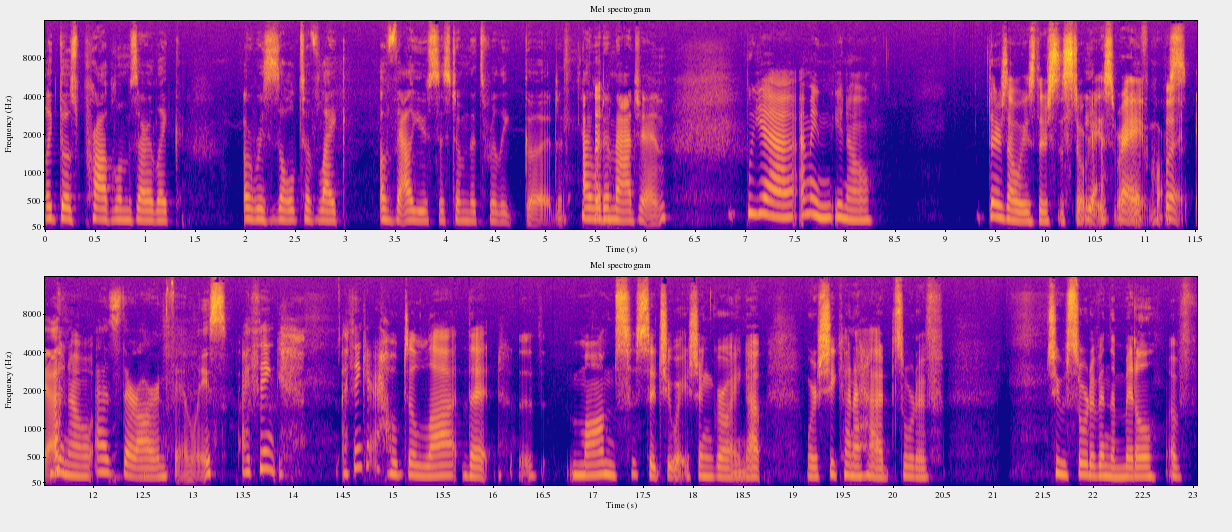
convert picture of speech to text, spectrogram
like those problems are like a result of like a value system that's really good. I would imagine. Well, yeah, I mean, you know, there's always there's the stories, Yeah, right? Of course, But yeah. you know, as there are in families. I think I think it helped a lot that mom's situation growing up where she kind of had sort of she was sort of in the middle of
